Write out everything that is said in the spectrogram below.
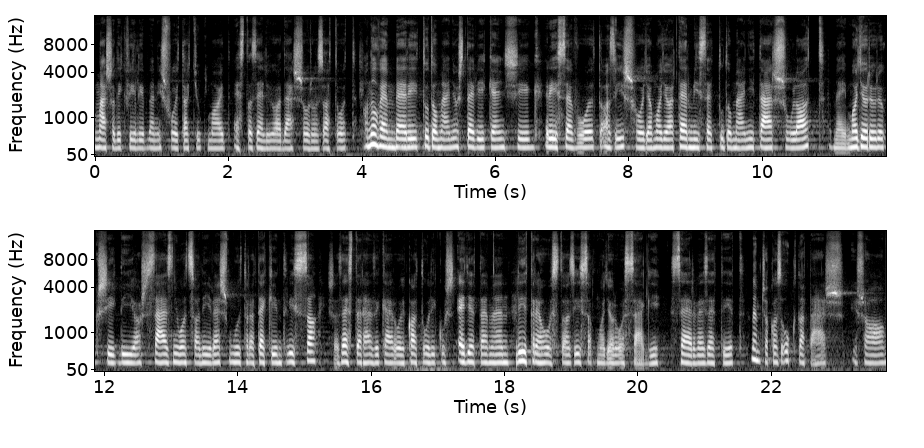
a második fél évben is folytatjuk majd ezt az előadás sorozatot. A november novemberi tudományos tevékenység része volt az is, hogy a Magyar Természettudományi Társulat, mely Magyar Örökségdíjas 180 éves múltra tekint vissza, és az Eszterházi Károly Katolikus Egyetemen létrehozta az Észak-Magyarországi szervezetét. Nem csak az oktatás és a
